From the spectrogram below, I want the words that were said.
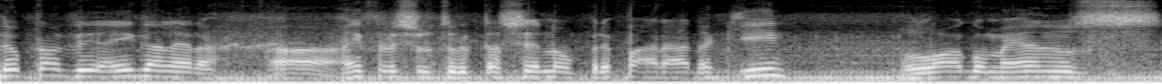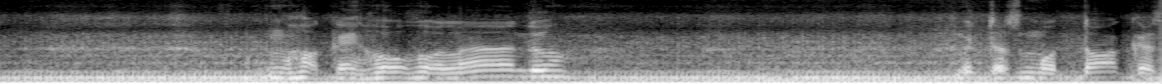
Deu pra ver aí, galera, a, a infraestrutura que está sendo preparada aqui. Logo menos um rock and roll rolando. Muitas motocas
